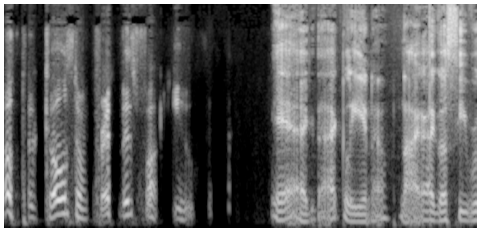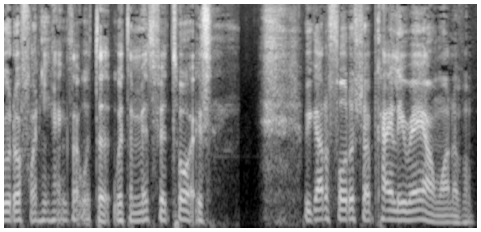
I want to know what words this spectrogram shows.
of the ghost of Christmas. Fuck you. Yeah, exactly. You know, now I gotta go see Rudolph when he hangs out with the with the misfit toys. we gotta Photoshop Kylie Rae on one of them.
